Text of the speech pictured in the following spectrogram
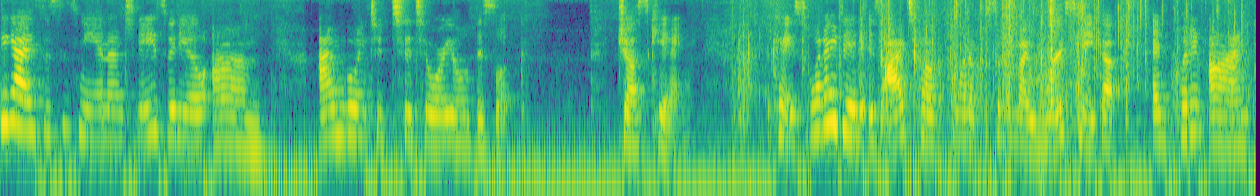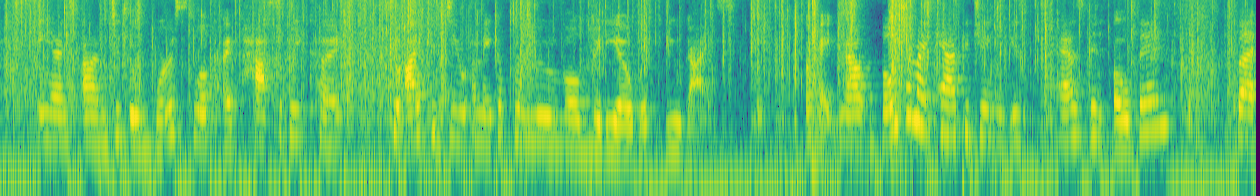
Hey guys, this is me and on today's video, um, I'm going to tutorial this look. Just kidding. Okay, so what I did is I took one of some of my worst makeup and put it on and um, did the worst look I possibly could so I could do a makeup removal video with you guys. Okay, now both of my packaging is has been open, but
